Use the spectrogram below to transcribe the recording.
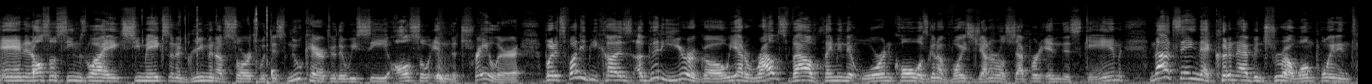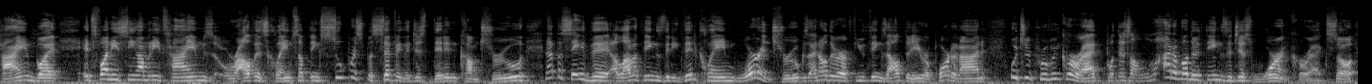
and it also seems like she makes an agreement of sorts with this new character that we see also in the trailer. But it's funny because a good year ago, we had RalphsValve claiming that Warren Kole was going to voice General Shepherd in this game. Not saying that couldn't have been true at one point in time, but it's funny seeing how many times Ralph has claimed something super specific that just didn't come true. Not to say that a lot of things that he did claim weren't true, because I know there are a few things out there he reported on which are proven correct, but there's a lot of other things that just weren't correct. So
